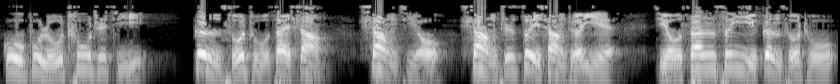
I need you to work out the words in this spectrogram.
故不如出之极。艮所主在上，上九上之最上者也。九三虽亦艮所主，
